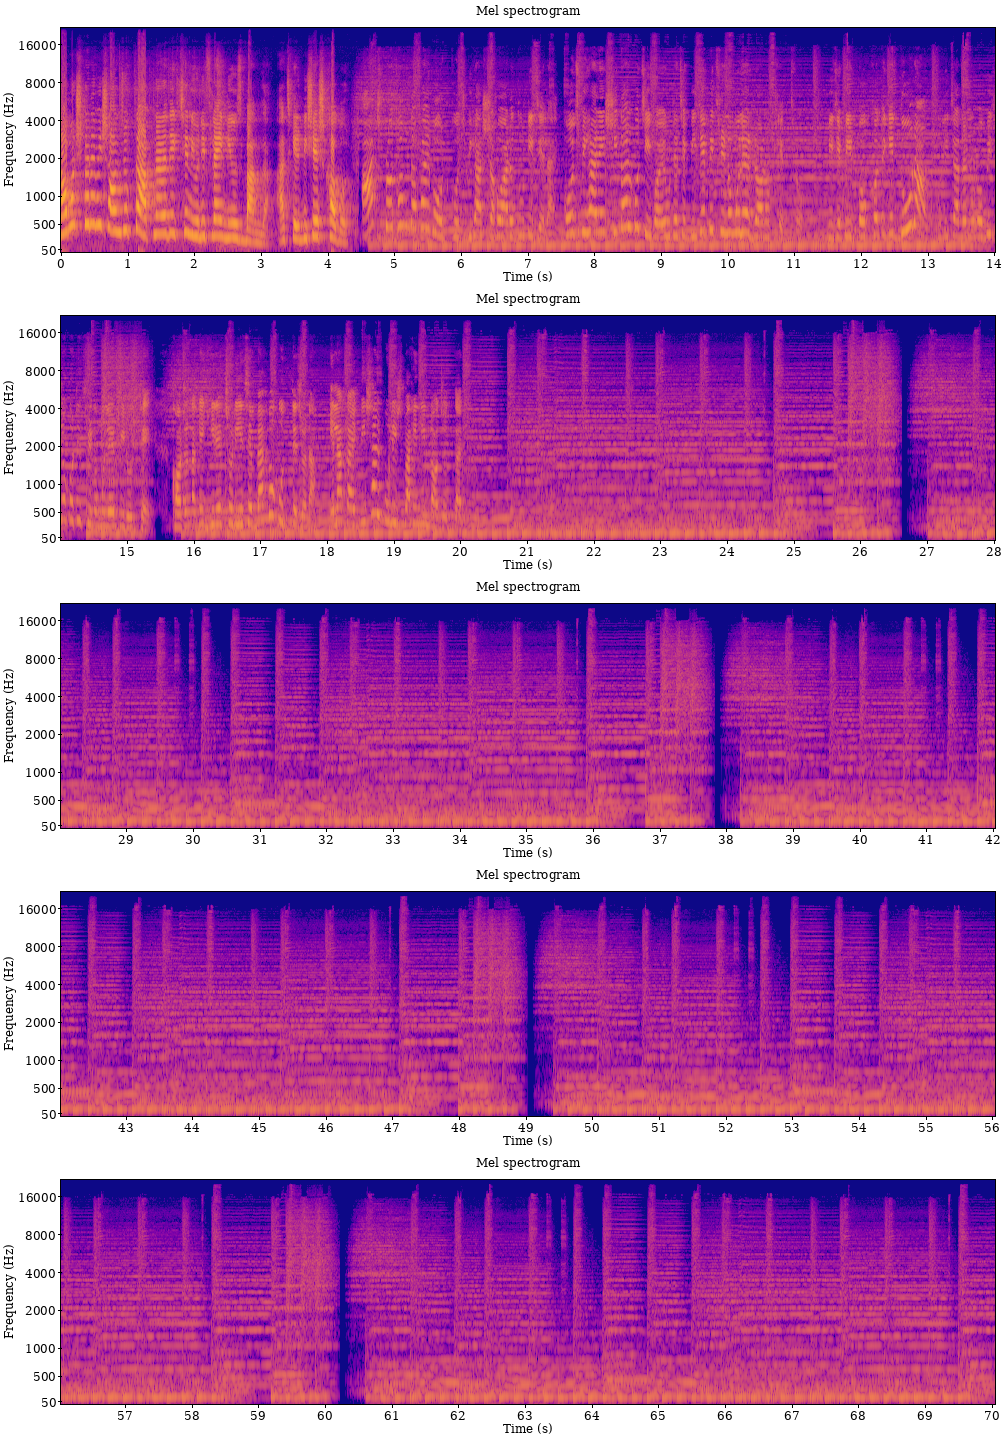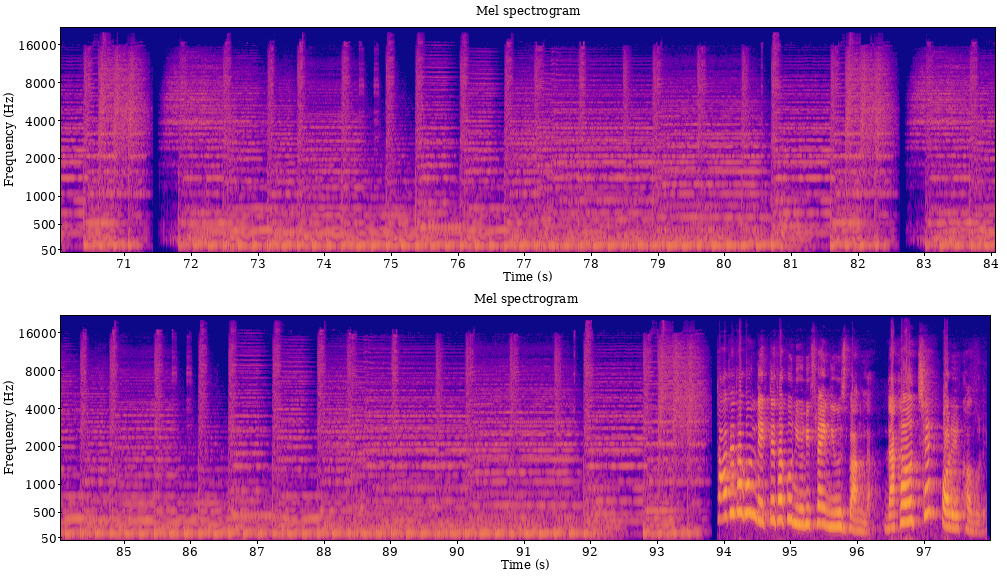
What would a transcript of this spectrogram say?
নমস্কার, আমি সংযুক্ত। আপনারা দেখছেন ইউনিফ্লাইন নিউজ বাংলা আজকের বিশেষ খবর। আজ প্রথম দফায় ভোট কোচবিহার সহ আরও দুটি জেলায়। কোচবিহারের শীতলকুচি হয়ে উঠেছে বিজেপি তৃণমূলের রণক্ষেত্র। বিজেপির পক্ষ থেকে দু রাউন্ড গুলি চালানোর অভিযোগ ওঠে তৃণমূলের বিরুদ্ধে। ঘটনাকে ঘিরে ছড়িয়েছে ব্যাপক উত্তেজনা। এলাকায় বিশাল পুলিশ বাহিনীর নজরদারি। সাথে থাকুন দেখতে থাকুন ইউনিফ্লাই নিউজ বাংলা দেখা হচ্ছে পরের খবরে।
